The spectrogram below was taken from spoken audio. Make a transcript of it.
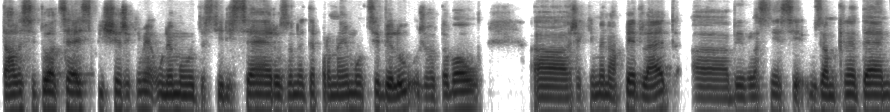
tahle situace je spíše, řekněme, u nemovitosti. Když se rozhodnete pronajmout si vilu už hotovou, řekněme na pět let, vy vlastně si uzamknete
